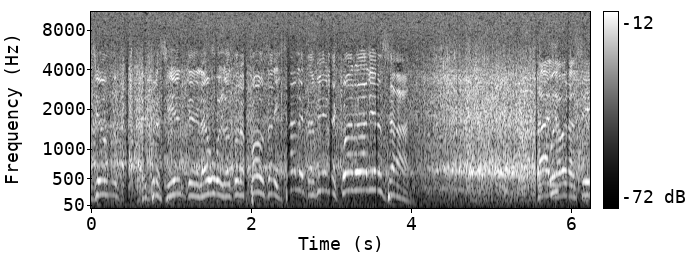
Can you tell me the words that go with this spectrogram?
transmisión el presidente de la U, el doctor Pausa, y sale también la escuadra de Alianza. Sale ahora sí.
